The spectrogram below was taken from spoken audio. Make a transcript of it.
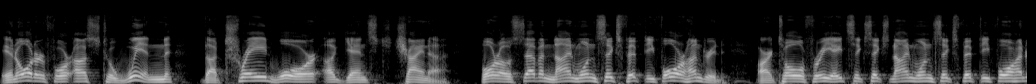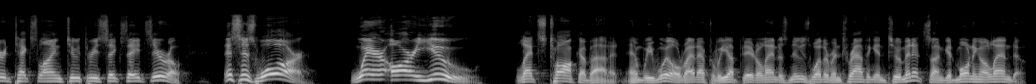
in order for us to win the trade war against China? 407 916 5400. Our toll free 866 916 5400, text line 23680. This is war. Where are you? Let's talk about it. And we will right after we update Orlando's news, weather, and traffic in two minutes on Good Morning Orlando.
